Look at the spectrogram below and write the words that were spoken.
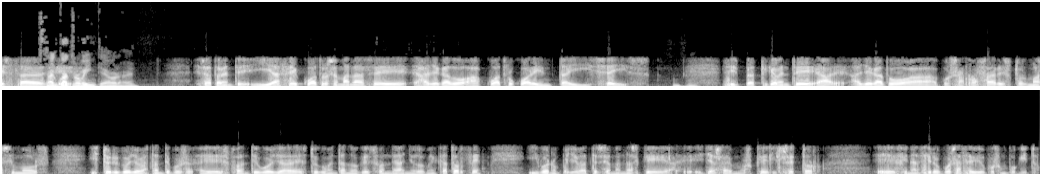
esta, Está en eh, 4.20 ahora, ¿eh? Exactamente. Y hace cuatro semanas eh, ha llegado a 4.46. Uh -huh. Es decir, prácticamente ha, llegado a, pues, a rozar estos máximos históricos, ya bastante pues, eh, esto ya estoy comentando que son de año 2014, y bueno, pues lleva tres semanas que eh, ya sabemos que el sector eh, financiero pues ha cedido pues un poquito.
